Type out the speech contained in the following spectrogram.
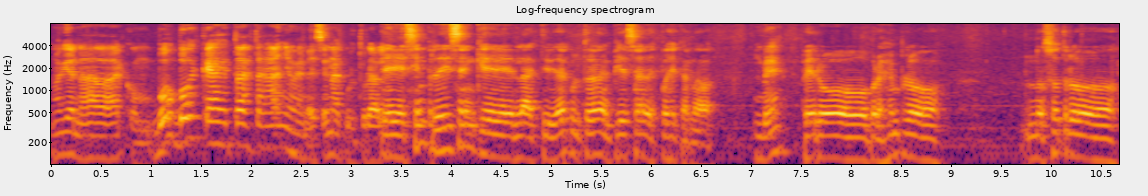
no había nada. Como, vos, vos que has estado estos años en la escena cultural, Eh, siempre dicen que la actividad cultural empieza después de carnaval. ¿ves? Pero, por ejemplo, nosotros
